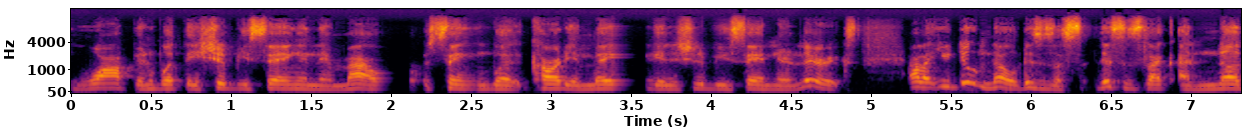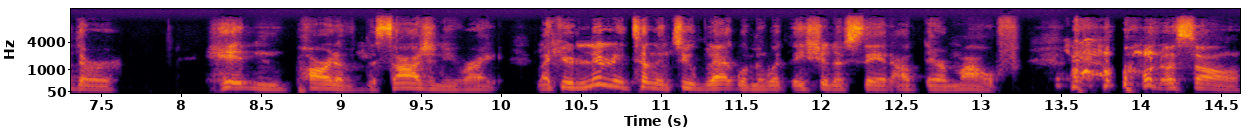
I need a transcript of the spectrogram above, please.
WAP and what they should be saying in their mouth, saying what Cardi and Megan should be saying in their lyrics. I'm like, you do know this is a this is like another hidden part of misogyny, right? Like you're literally telling two black women what they should have said out their mouth on a song.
